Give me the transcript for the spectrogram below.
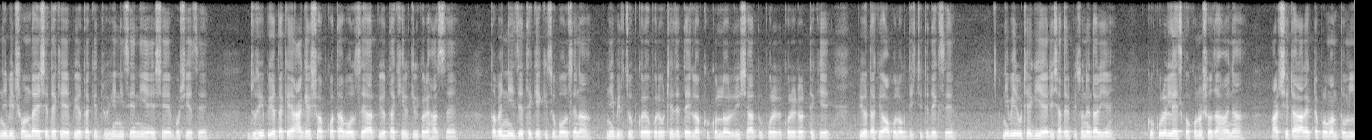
নিবিড় সন্ধ্যায় এসে দেখে প্রিয়তাকে জুহি নিচে নিয়ে এসে বসিয়েছে। জুহি প্রিয়তাকে আগের সব কথা বলছে আর প্রিয়তা খিলখিল করে হাসছে। তবে নিজে থেকে কিছু বলছে না। নিবিড় চুপ করে উপরে উঠে যেতে লক্ষ্য করল রিশাদ উপরের করিডোর থেকে প্রিয়তাকে অপলক দৃষ্টিতে দেখছে। নিবিড় উঠে গিয়ে রিশাদের পিছনে দাঁড়িয়ে, কুকুরের লেজ কখনো সোজা হয় না, আর সেটার আরেকটা প্রমাণ তুমি।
